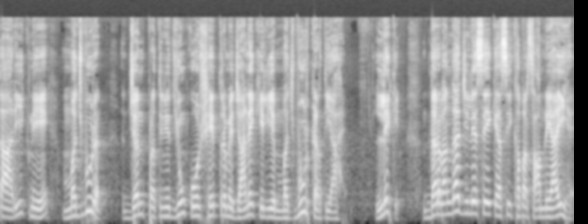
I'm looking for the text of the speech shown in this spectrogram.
तारीख ने मजबूरन जनप्रतिनिधियों को क्षेत्र में जाने के लिए मजबूर कर दिया है। लेकिन दरभंगा ज़िले से एक ऐसी खबर सामने आई है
